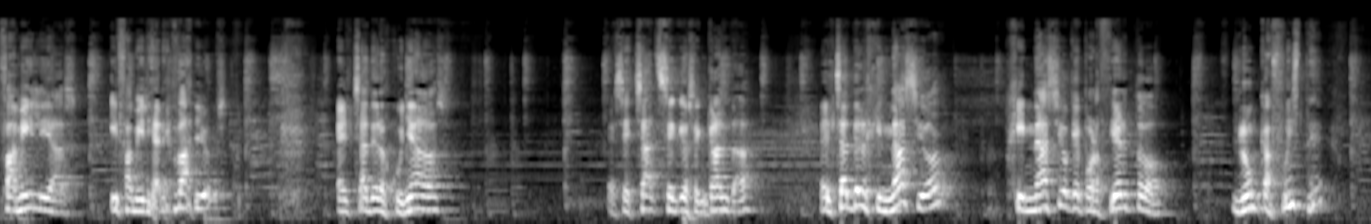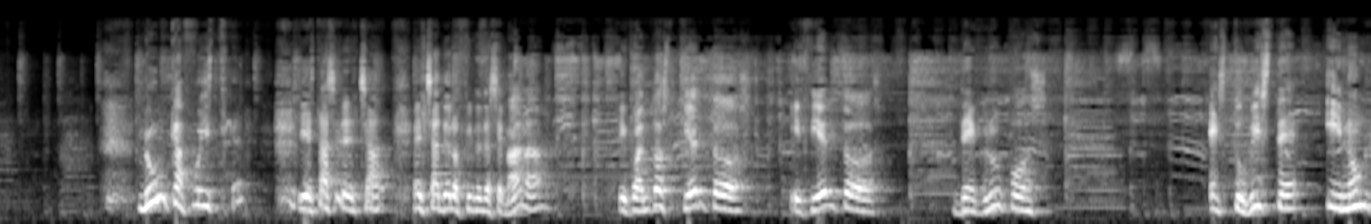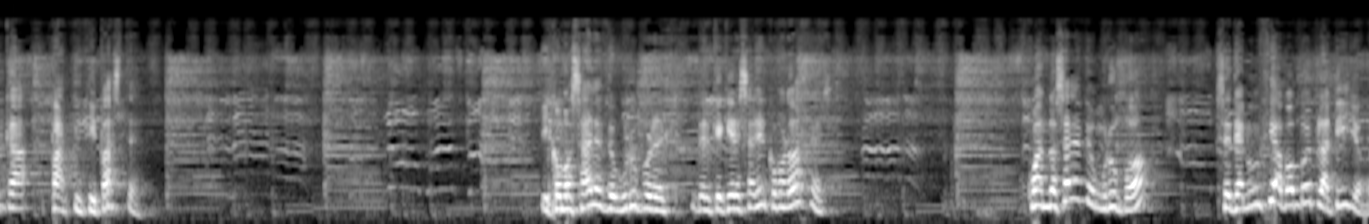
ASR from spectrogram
familias y familiares varios, el chat de los cuñados, ese chat sé que os encanta. El chat del gimnasio. Gimnasio que, por cierto, nunca fuiste. Nunca fuiste. Y estás en el chat. El chat de los fines de semana. ¿Y cuántos cientos y cientos de grupos estuviste y nunca participaste? ¿Y cómo sales de un grupo del, del que quieres salir? ¿Cómo lo haces? Cuando sales de un grupo, se te anuncia bombo y platillo.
